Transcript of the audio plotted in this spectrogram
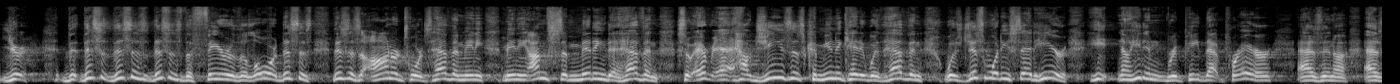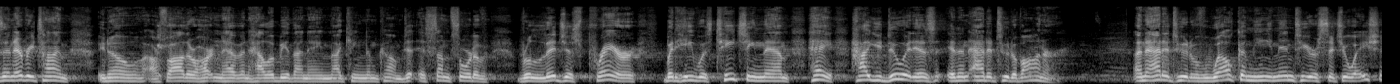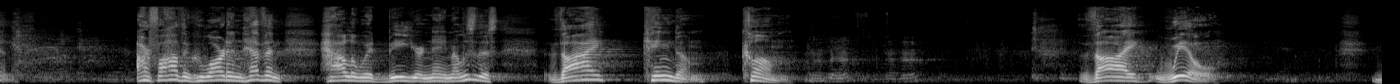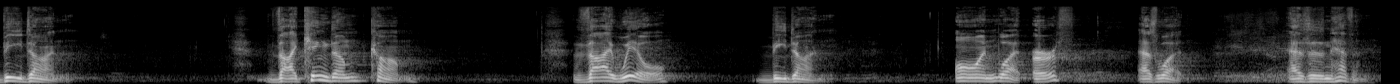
You're, this, is, this, is, this is the fear of the Lord. This is, this is honor towards heaven, meaning, meaning I'm submitting to heaven. So every, how Jesus communicated with heaven was just what he said here. He, now, he didn't repeat that prayer as in, a, as in every time, you know, our Father, heart in heaven, hallowed be thy name, thy kingdom come. It's some sort of religious prayer, but he was teaching them, hey, how you do it is in an attitude of honor an attitude of welcoming him into your situation. Our Father who art in heaven, hallowed be your name. Now listen to this. Thy kingdom come. Thy will be done. Thy kingdom come. Thy will be done. On what? Earth as what? As is in heaven.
